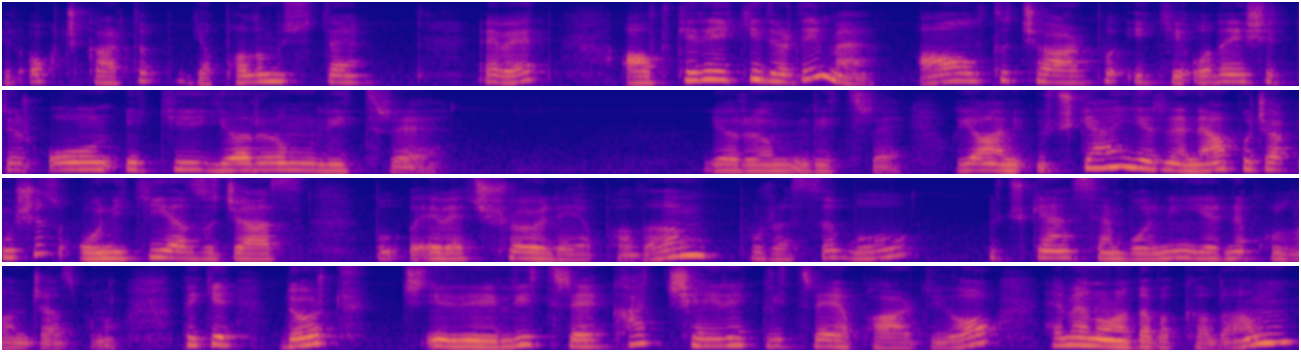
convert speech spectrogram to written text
bir ok çıkartıp yapalım üste. Evet. 6 kere 2'dir değil mi? 6 çarpı 2 o da eşittir 12 yarım litre. Yarım litre. Yani üçgen yerine ne yapacakmışız? 12 yazacağız. Bu evet şöyle yapalım. Burası bu üçgen sembolünün yerine kullanacağız bunu. Peki 4 litre kaç çeyrek litre yapar diyor. Hemen ona da bakalım.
